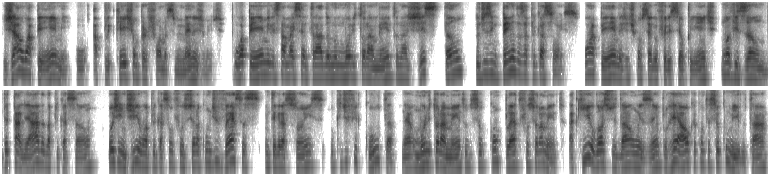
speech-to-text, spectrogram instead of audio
Já o APM, o Application Performance Management, o APM ele está mais centrado no monitoramento, na gestão do desempenho das aplicações. Com o APM, a gente consegue oferecer ao cliente uma visão detalhada da aplicação, Hoje em dia, uma aplicação funciona com diversas integrações, o que dificulta né, o monitoramento do seu completo funcionamento. Aqui eu gosto de dar um exemplo real que aconteceu comigo, tá,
